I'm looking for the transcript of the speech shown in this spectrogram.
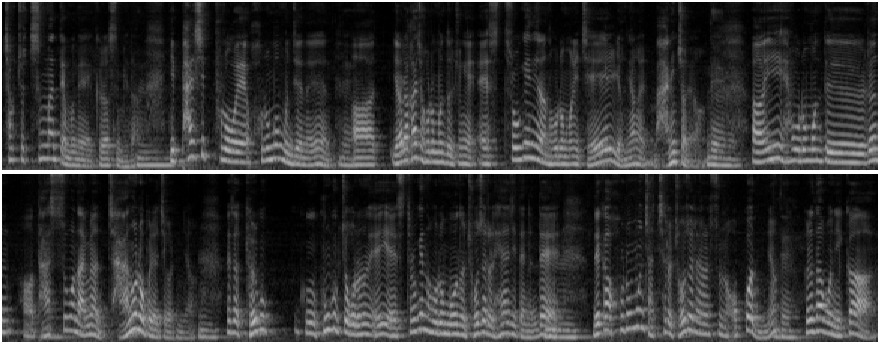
척추 측만 때문에 그렇습니다. 음. 이 80%의 호르몬 문제는 네. 어, 여러 가지 호르몬들 중에 에스트로겐이라는 호르몬이 제일 영향을 많이 줘요. 네, 네. 어, 이 호르몬들은 어, 다 쓰고 나면 장으로 버려지거든요. 음. 그래서 결국 그 궁극적으로는 이 에스트로겐 호르몬을 조절을 해야지 되는데 음. 내가 호르몬 자체를 조절할 수는 없거든요. 네. 그러다 보니까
